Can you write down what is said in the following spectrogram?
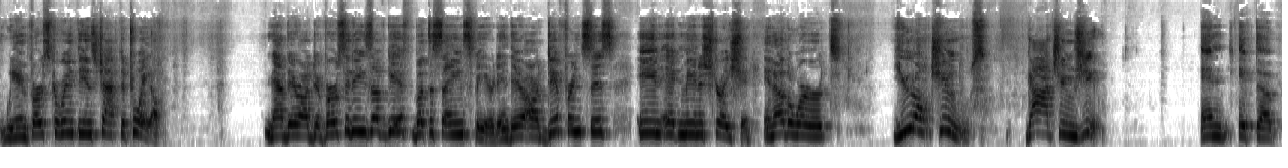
We're in First Corinthians chapter 12. Now there are diversities of gift, but the same spirit, and there are differences in administration. In other words, you don't choose. God choose you. And if the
